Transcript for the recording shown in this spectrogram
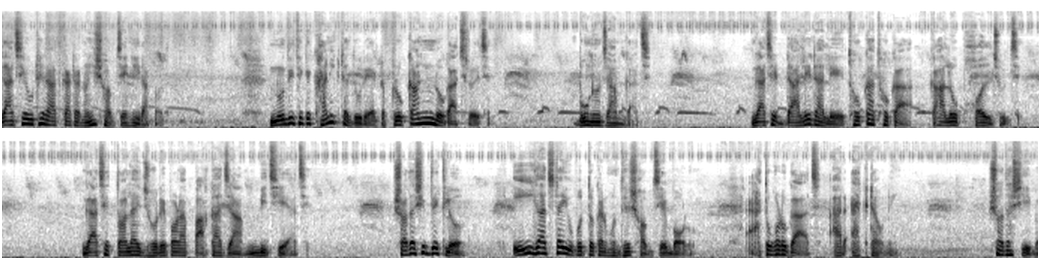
গাছে উঠে রাত কাটানোই সবচেয়ে নিরাপদ। নদী থেকে খানিকটা দূরে একটা প্রকাণ্ড গাছ রয়েছে। বুনো জাম গাছ। গাছের ডালে ডালে থোকা থোকা কালো ফল ঝুলছে। গাছের তলায় ঝরে পড়া পাকা জাম বিছিয়ে আছে। সদাশিব দেখল, এই গাছটাই উপত্যকার মধ্যে সবচেয়ে বড়। এত বড় গাছ আর একটাও নেই। সদাশিব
